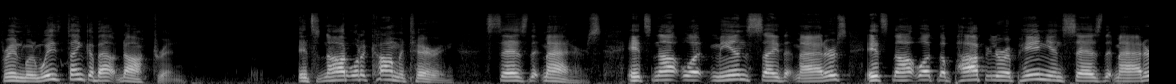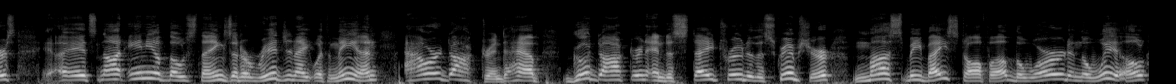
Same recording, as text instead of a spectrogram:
Friend, when we think about doctrine, it's not what a commentary says that matters. It's not what men say that matters. It's not what the popular opinion says that matters. It's not any of those things that originate with men. Our doctrine, to have good doctrine and to stay true to the Scripture, must be based off of the Word and the will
